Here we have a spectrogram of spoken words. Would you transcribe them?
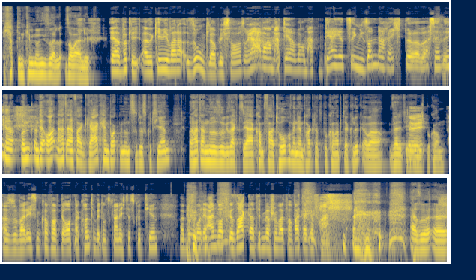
ich habe den Kimi noch nie so er sauer erlebt. Ja, wirklich. Also Kimi war da so unglaublich sauer. So, ja, warum hat der, warum hat der jetzt irgendwie Sonderrechte? Was weiß ich. Genau. Und, und der Ordner hatte einfach gar keinen Bock mit uns zu diskutieren und hat dann nur so gesagt, so, ja, komm, fahrt hoch, wenn ihr einen Parkplatz bekommt, habt ihr Glück, aber werdet ihr Nö. nicht bekommen. Also, weil ich es im Kopf habe, der Ordner konnte mit uns gar nicht diskutieren, weil bevor der ein Wort gesagt hat, sind wir schon einfach weitergefahren. also, äh,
